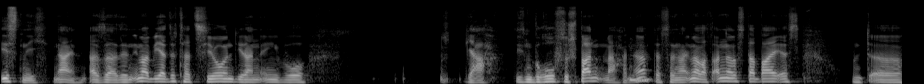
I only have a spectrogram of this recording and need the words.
Ist nicht, nein. Also da sind immer wieder Situationen, die dann irgendwo ja, diesen Beruf so spannend machen, ne? dass dann halt immer was anderes dabei ist. Und äh,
